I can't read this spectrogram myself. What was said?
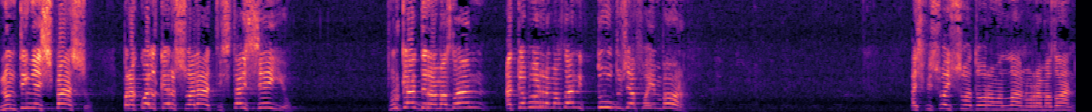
não tinha espaço para qualquer salat, está cheio. Por causa de Ramadã, acabou o Ramadã e tudo já foi embora. As pessoas só adoram Allah no Ramadã.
